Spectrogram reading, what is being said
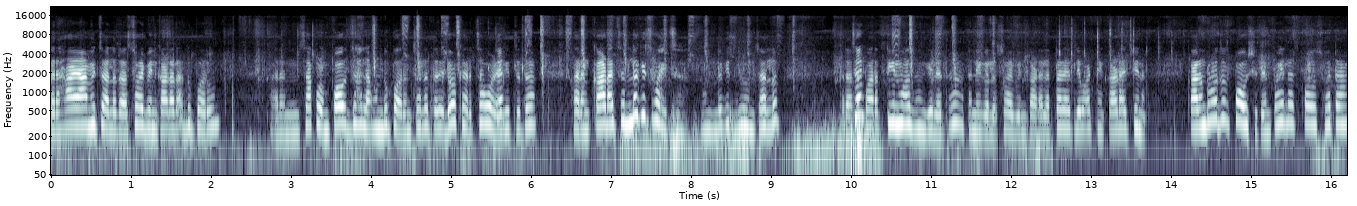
तर हाय आम्ही चालत आज सोयाबीन काढायला दुपारून. कारण सकाळून पाऊस झाला म्हणून दुपारून चालत तरी डोक्यावर चावळ्या घेतलं तर. कारण काढायचं आणि लगेच व्हायचं. म्हणून लगेच घेऊन चाललो तर आता परत तीन वाजून गेले तर आता निघालो सोयाबीन काढायला. तळ्यातली वाटणी काढायची ना. कारण रोजच पाऊस येते आणि पहिलाच पाऊस होता.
